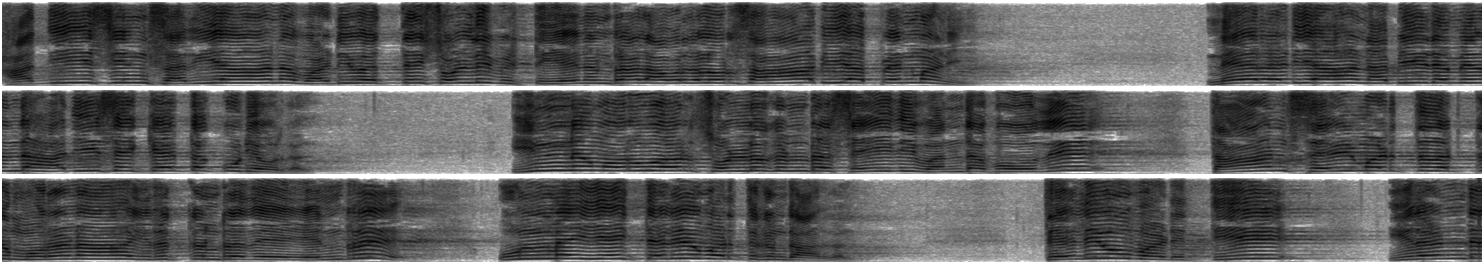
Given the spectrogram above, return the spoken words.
ஹதீஸின் சரியான வடிவத்தை சொல்லிவிட்டு ஏனென்றால் அவர்கள் ஒரு சஹாபியா பெண்மணி. நேரடியாக நபியிடமிருந்து ஹதீஸை கேட்கக்கூடியவர்கள். இன்னும் ஒருவர் சொல்லுகின்ற செய்தி வந்தபோது தான் செவிமடுத்ததற்கு முரணாக இருக்கின்றதே என்று உண்மையை தெளிவுபடுத்துகின்றார்கள். தெளிவுபடுத்தி இரண்டு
